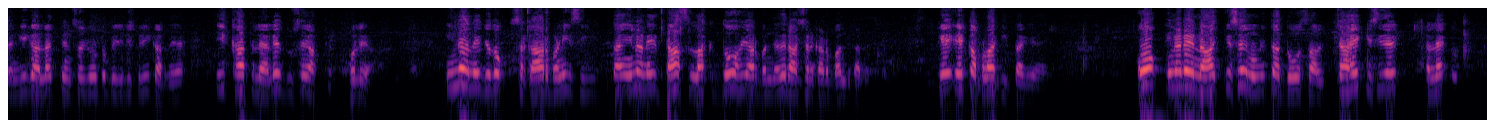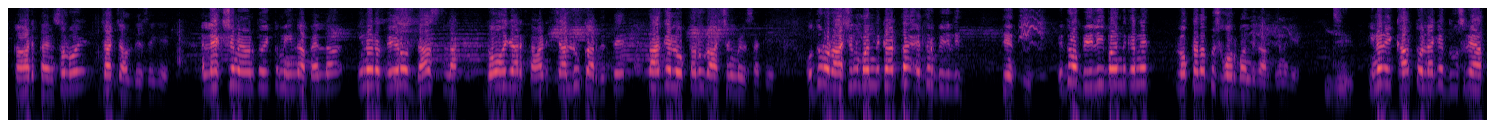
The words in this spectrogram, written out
ਚੰਗੀ ਗੱਲ ਹੈ 300 ਯੂਨਿਟ ਬਿਜਲੀ ਫ੍ਰੀ ਕਰਦੇ ਆ। ਇੱਕ ਹੱਥ ਲੈ ਲੈ ਦੂਸਰੇ ਹੱਥ ਖੋਲਿਆ ਇਹਨਾਂ ਨੇ ਜਦੋਂ ਸਰਕਾਰ ਬਣੀ ਸੀ ਤਾਂ ਇਹਨਾਂ ਨੇ 10 ਲੱਖ 2000 ਬੰਦਿਆਂ ਦੇ ਰਾਸ਼ਨ ਕਾਰਡ ਬੰਦ ਕਰ ਦਿੱਤੇ। ਕਿ ਇਹ ਕਪੜਾ ਕੀਤਾ ਗਿਆ ਹੈ। ਉਹ ਇਹਨਾਂ ਨੇ ਨਾ ਕਿਸੇ ਨੂੰ ਨਹੀਂ ਤਾਂ 2 ਸਾਲ ਚਾਹੇ ਕਿਸੇ ਦੇ ਕਾਰਡ ਕੈਨਸਲ ਹੋਏ ਜਾਂ ਚੱਲਦੇ ਸੀਗੇ। ਇਲੈਕਸ਼ਨ ਆਉਣ ਤੋਂ ਇੱਕ ਮਹੀਨਾ ਪਹਿਲਾਂ ਇਹਨਾਂ ਨੇ ਫਿਰ ਉਹ 10 ਲੱਖ 2000 ਕਾਰਡ ਚਾਲੂ ਕਰ ਦਿੱਤੇ ਤਾਂ ਕਿ ਲੋਕਾਂ ਨੂੰ ਰਾਸ਼ਨ ਮਿਲ ਸਕੇ। ਉਧਰੋਂ ਰਾਸ਼ਨ ਬੰਦ ਕਰਤਾ ਇਧਰ ਬਿਜਲੀ ਦੇਤੀ। ਇਧਰੋਂ ਬਿਜਲੀ ਬੰਦ ਕਰਨੇ ਲੋਕਾਂ ਦਾ ਕੁਝ ਹੋਰ ਬੰਦ ਕਰ ਦੇਣਗੇ। ਜੀ। ਇਹਨਾਂ ਨੇ ਇੱਕ ਹੱਥ ਤੋਂ ਲੈ ਕੇ ਦੂਸਰੇ ਹੱਥ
